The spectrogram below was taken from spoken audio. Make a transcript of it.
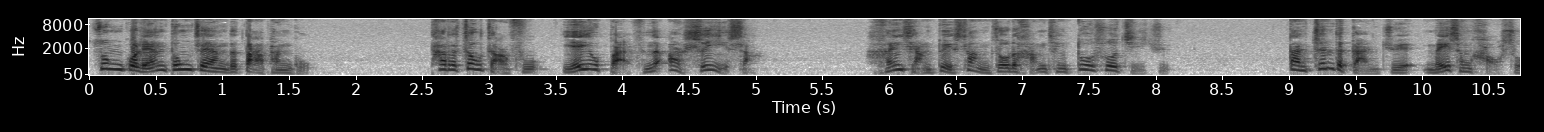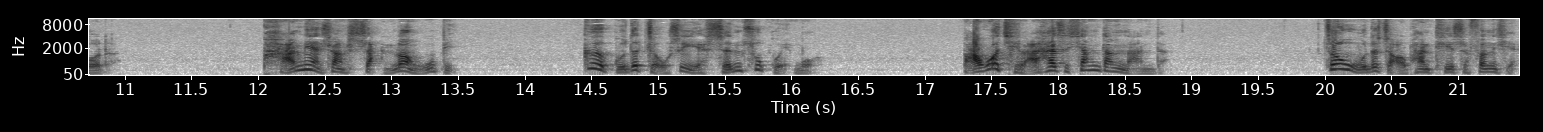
中国联通这样的大盘股，它的周涨幅也有百分之二十以上。很想对上周的行情多说几句，但真的感觉没什么好说的。盘面上散乱无比，个股的走势也神出鬼没。把握起来还是相当难的。周五的早盘提示风险，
